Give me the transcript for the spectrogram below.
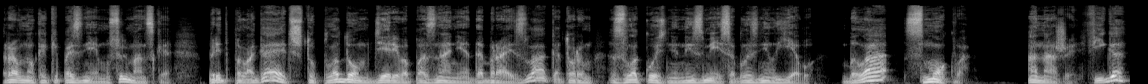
равно как и позднее мусульманская, предполагает, что плодом дерева познания добра и зла, которым злокозненный змей соблазнил Еву, была смоква, она же фига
